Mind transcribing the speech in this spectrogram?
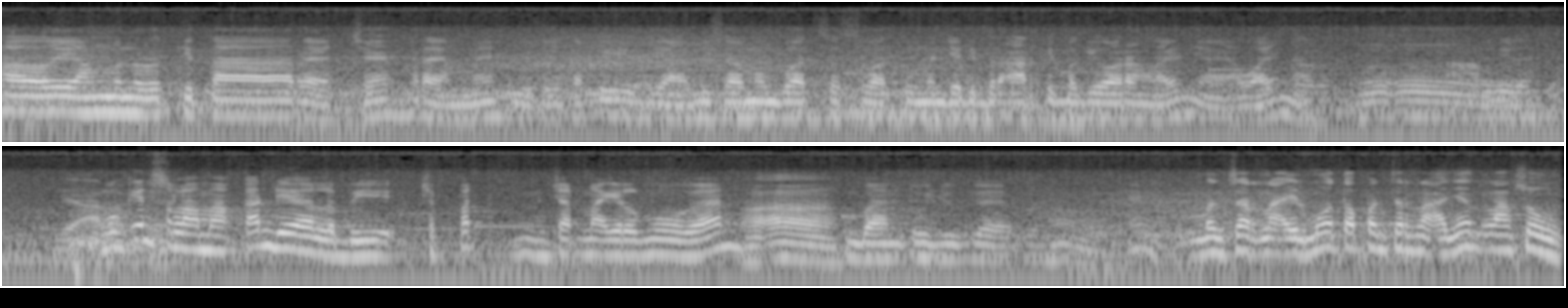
Hal yang menurut kita receh, remeh gitu, tapi ya bisa membuat sesuatu menjadi berarti bagi orang lain ya why not? Mm-mm. alhamdulillah Ya, Mungkin setelah makan dia lebih cepat mencerna ilmu kan, Heeh. membantu juga. mencerna ilmu atau pencernaannya langsung?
